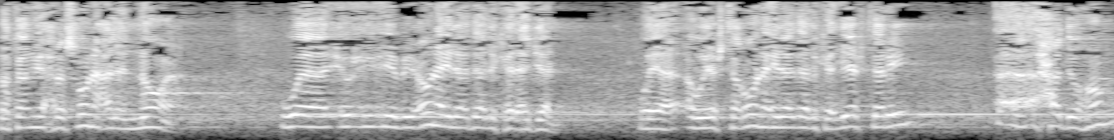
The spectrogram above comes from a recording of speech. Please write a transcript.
فكانوا يحرصون على النوع ويبيعون إلى ذلك الأجل أو يشترون إلى ذلك. يشتري أحدهم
